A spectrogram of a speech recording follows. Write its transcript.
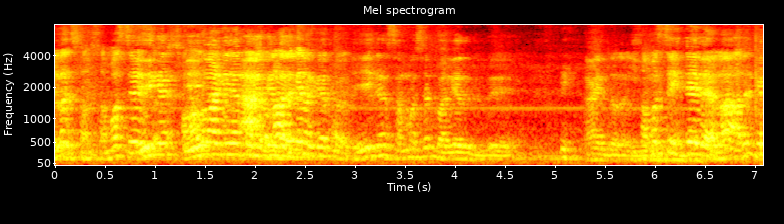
ಎಲ್ಲ ಸಮಸ್ಯೆ ಈಗ. ಈಗ ಸಮಸ್ಯೆ ಬಗೆಹರಿದಿದೆ. ಸಮಸ್ಯೆ ಇದ್ದೇ ಇದೆ ಅಲ್ಲ ಅದಕ್ಕೆ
